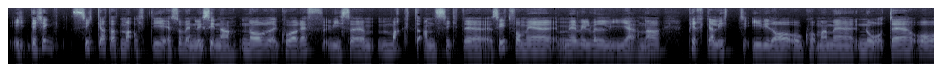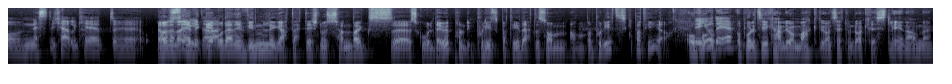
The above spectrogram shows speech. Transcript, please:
Det er ikke sikkert at vi alltid er så vennligsinna når KrF viser maktansiktet sitt, for vi, vi vil vel gjerne pirke litt i de da og komme med nåde og nestekjærlighet eh, Ja, og, den er, og den evinnelige at dette er ikke noe søndagsskole. Det er jo et politisk parti, dette, som andre politiske partier. Og, Det er jo og- det. og politikk handler jo om makt, uansett om du har kristelig i navnet.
